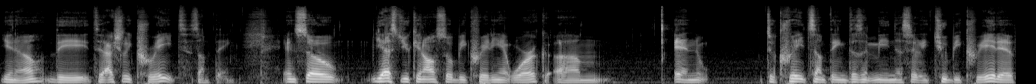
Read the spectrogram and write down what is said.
You know, the to actually create something, and so yes, you can also be creating at work, um, and to create something doesn't mean necessarily to be creative,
